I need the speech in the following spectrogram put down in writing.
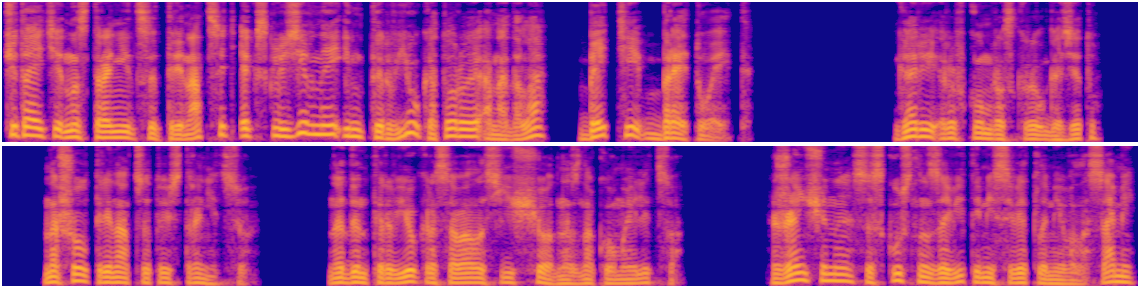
Читайте на странице 13 эксклюзивное интервью, которое она дала Бетти Брэйтуэйт. Гарри рывком раскрыл газету, нашел тринадцатую страницу. Над интервью красовалось еще одно знакомое лицо. Женщина с искусно завитыми светлыми волосами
